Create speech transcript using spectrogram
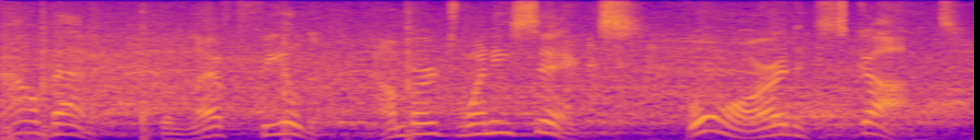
Now batting, the left fielder. Number 26, Ford Scott.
